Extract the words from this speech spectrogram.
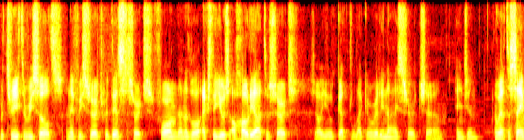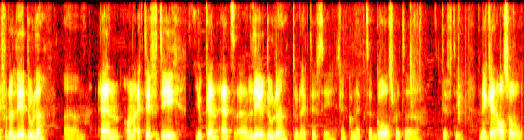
retrieve the results. And if we search with this search form, then it will actually use Algolia to search. So you get like a really nice search uh, engine. And we have the same for the leerdoelen. Um, and on activity, you can add uh, leerdoelen to the activity. You can connect uh, goals with the activity. And you can also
